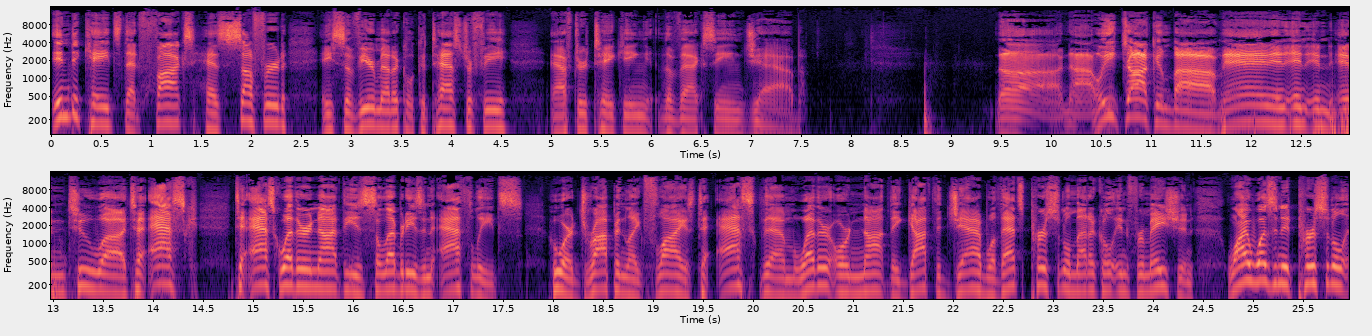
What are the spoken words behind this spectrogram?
indicates that Foxx has suffered a severe medical catastrophe after taking the vaccine jab. Nah, nah. What are you talking about, man? And and and, and to uh, to ask to ask whether or not these celebrities and athletes who are dropping like flies to ask them whether or not they got the jab. Well, that's personal medical information. Why wasn't it personal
